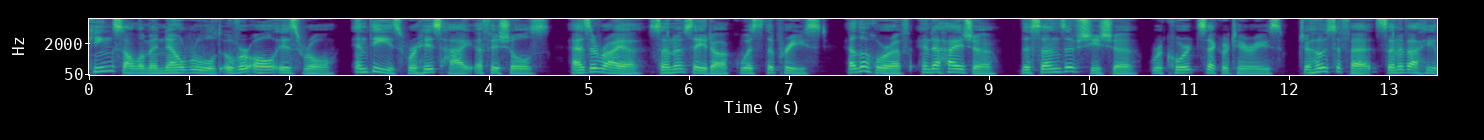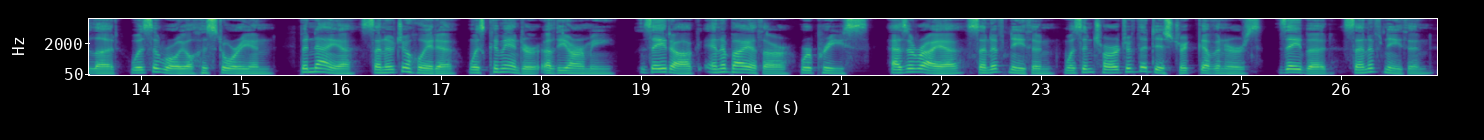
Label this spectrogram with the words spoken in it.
King Solomon now ruled over all Israel, and these were his high officials. Azariah, son of Zadok, was the priest. Elihoreph and Ahijah the sons of Shisha were court secretaries. Jehoshaphat, son of Ahilud, was the royal historian. Benaiah, son of Jehoiada, was commander of the army. Zadok and Abiathar were priests. Azariah, son of Nathan, was in charge of the district governors. Zabud, son of Nathan,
